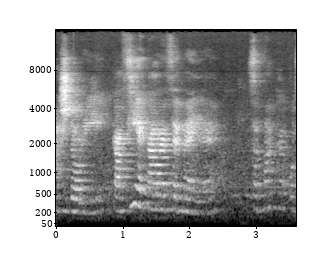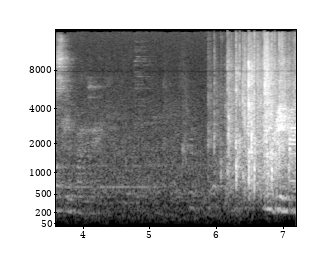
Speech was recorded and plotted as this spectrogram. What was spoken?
aș dori ca fiecare femeie să facă o schimbare. Bine.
